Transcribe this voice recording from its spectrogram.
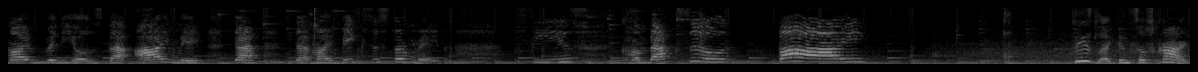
my videos that I made, that, that my big sister made. Please come back soon. Bye! Please like and subscribe.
